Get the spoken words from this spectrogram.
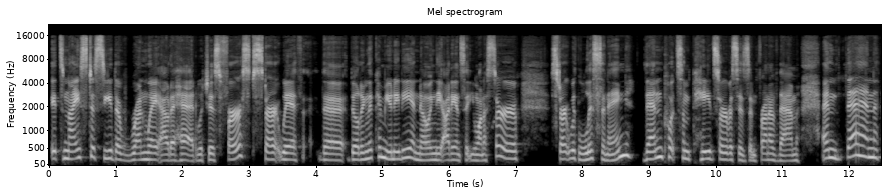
it's nice to see the runway out ahead, which is first start with the building the community and knowing the audience that you want to serve start with listening, then put some paid services in front of them. And then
